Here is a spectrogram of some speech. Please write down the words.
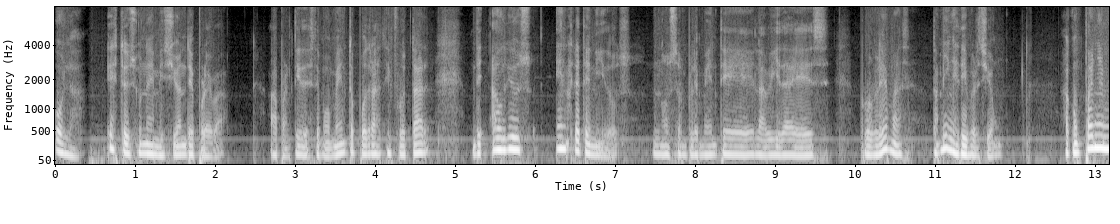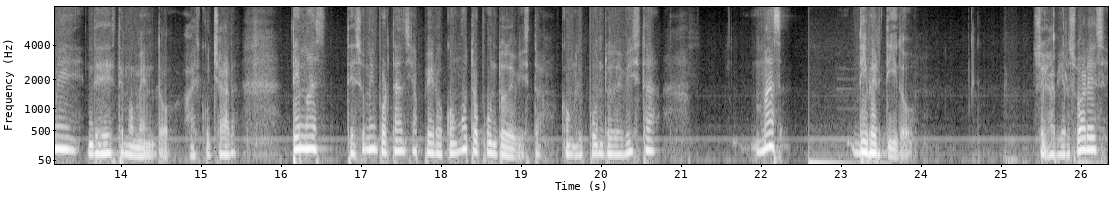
Hola, esto es una emisión de prueba. A partir de este momento podrás disfrutar de audios entretenidos. No simplemente la vida es problemas, también es diversión. Acompáñame desde este momento a escuchar temas de suma importancia pero con otro punto de vista, con el punto de vista más divertido. Soy Javier Suárez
